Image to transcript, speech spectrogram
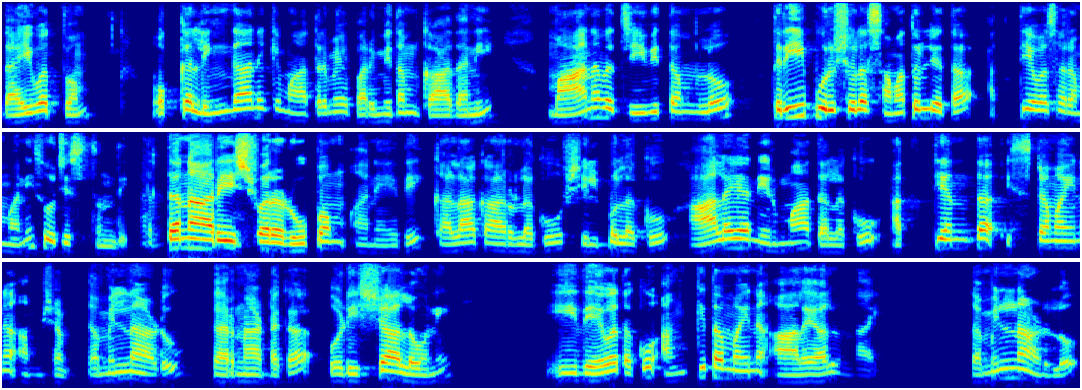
దైవత్వం ఒక్క లింగానికి మాత్రమే పరిమితం కాదని మానవ జీవితంలో స్త్రీ పురుషుల సమతుల్యత అత్యవసరం అని సూచిస్తుంది. అర్ధనారీశ్వర రూపం అనేది కళాకారులకు శిల్పులకు ఆలయ నిర్మాతలకు అత్యంత ఇష్టమైన అంశం. తమిళనాడు కర్ణాటక ఒడిశాలోని ఈ దేవతకు అంకితమైన ఆలయాలు ఉన్నాయి తమిళనాడులో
